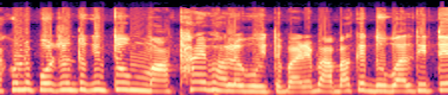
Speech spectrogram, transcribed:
এখনও পর্যন্ত কিন্তু মাথায় ভালো বইতে পারে। বাবাকে দু বালতিতে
